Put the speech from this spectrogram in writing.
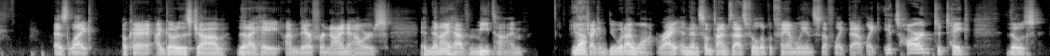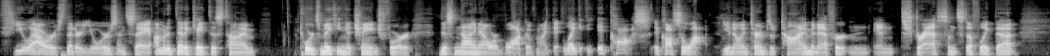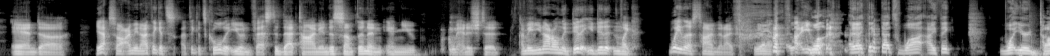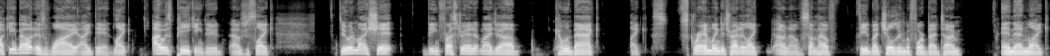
as like okay, I go to this job that I hate. I'm there for nine hours, and then I have me time in yeah. which I can do what I want, right? And then sometimes that's filled up with family and stuff like that. Like it's hard to take those few hours that are yours and say, I'm going to dedicate this time towards making a change for this nine hour block of my day. Like it costs, it costs a lot, you know, in terms of time and effort and, and stress and stuff like that and uh, yeah, so I mean, I think it's I think it's cool that you invested that time into something and and you managed to. I mean, you not only did it, you did it in like way less time than I thought. Yeah, I thought you well, would. and I think that's why I think what you're talking about is why I did. Like, I was peaking, dude. I was just like doing my shit, being frustrated at my job, coming back, like s- scrambling to try to like I don't know somehow feed my children before bedtime and then like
